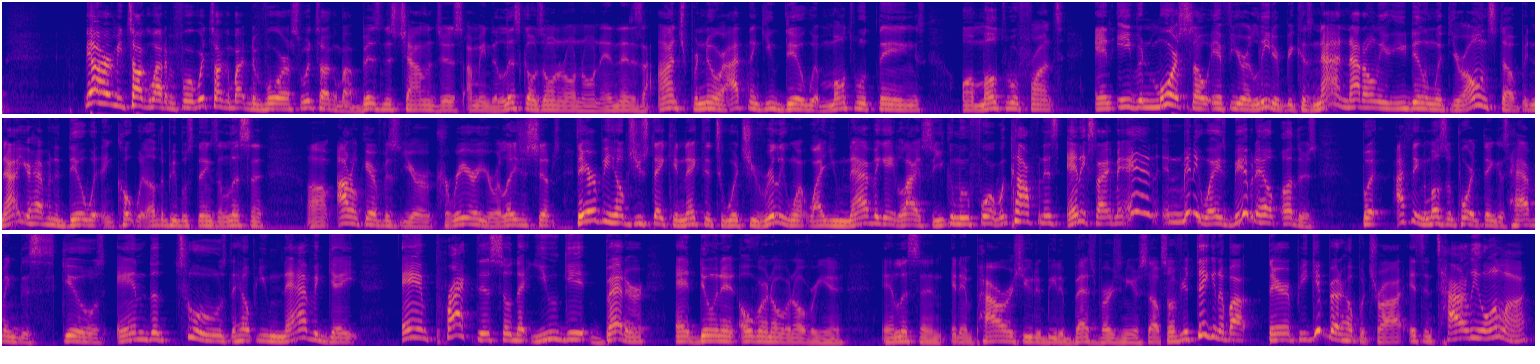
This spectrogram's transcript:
Y'all heard me talk about it before. We're talking about divorce. We're talking about business challenges. I mean, the list goes on and on and on. And then as an entrepreneur, I think you deal with multiple things on multiple fronts. And even more so if you're a leader, because now not only are you dealing with your own stuff, but now you're having to deal with and cope with other people's things. And listen, um, I don't care if it's your career, your relationships. Therapy helps you stay connected to what you really want while you navigate life so you can move forward with confidence and excitement and, in many ways, be able to help others. But I think the most important thing is having the skills and the tools to help you navigate and practice so that you get better at doing it over and over and over again. And listen, it empowers you to be the best version of yourself. So if you're thinking about therapy, give BetterHelp a try. It's entirely online.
